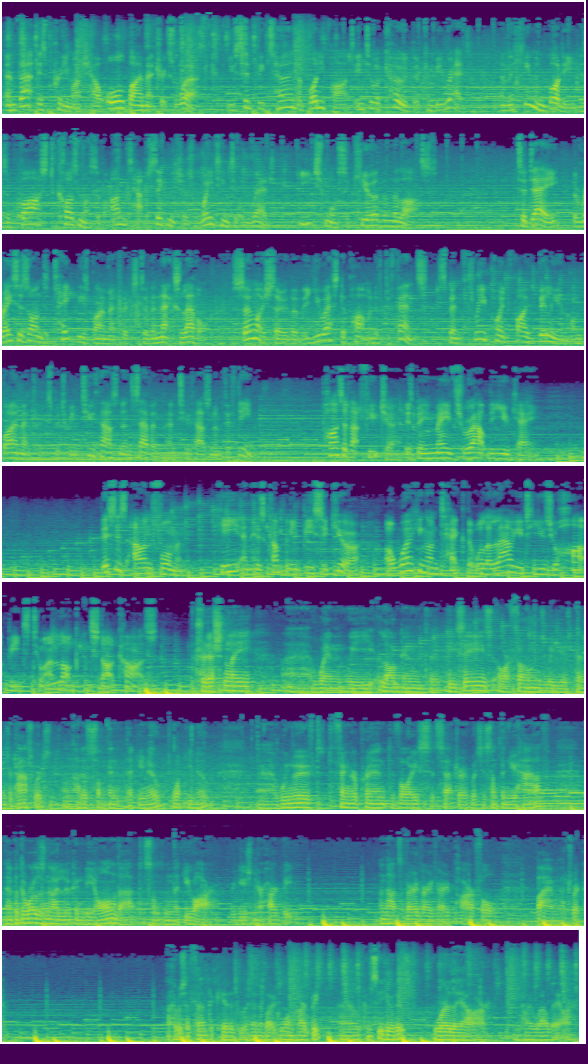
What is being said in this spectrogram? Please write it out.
And that is pretty much how all biometrics work. You simply turn a body part into a code that can be read. And the human body is a vast cosmos of untapped signatures waiting to be read, each more secure than the last. Today, the race is on to take these biometrics to the next level, so much so that the US Department of Defense spent 3.5 billion on biometrics between 2007 and 2015. Part of that future is being made throughout the UK. This is Alan Foreman. He and his company B-Secur are working on tech that will allow you to use your heartbeat to unlock and start cars. Traditionally, uh, when we logged into PCs or phones, we used pins or passwords, and that is something that you know, what you know. Uh, we moved to fingerprint, to voice, etc., which is something you have. Uh, but the world is now looking beyond that to something that you are. You're using your heartbeat. And that's a very, very, very powerful biometric. I was authenticated within about one heartbeat. Uh, we can see who it is, where they are, and how well they are.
